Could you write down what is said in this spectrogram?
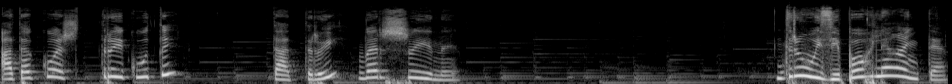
А також три кути та три вершини. Друзі, погляньте,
